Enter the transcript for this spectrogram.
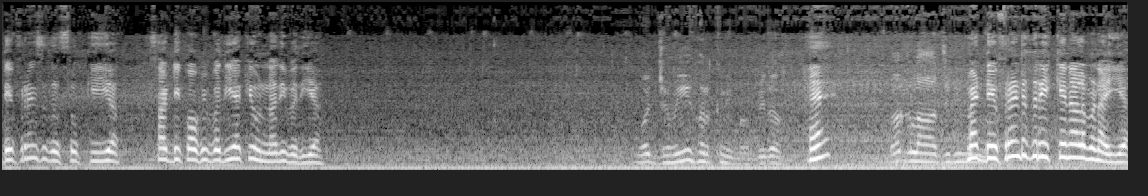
ਡਿਫਰੈਂਸ ਦੱਸੋ, ਕੀ ਆ? ਸਾਡੀ ਕਾਫੀ ਵਧੀਆ ਕਿ ਉਹਨਾਂ ਦੀ ਵਧੀਆ? ਉਹ ਜਮੀ ਫ਼ਰਕ ਨਹੀਂ ਮਾਪੀ ਦਾ। ਹੈ? ਆ ਗਲਾਸ ਜੀ ਵੀ ਮੈਂ ਡਿਫਰੈਂਟ ਤਰੀਕੇ ਨਾਲ ਬਣਾਈ ਆ।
